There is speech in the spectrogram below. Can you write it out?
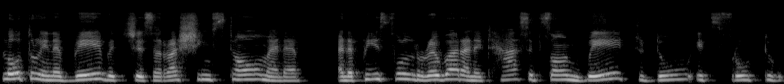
flow through in a way which is a rushing storm and a and a peaceful river and it has its own way to do its fruit to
